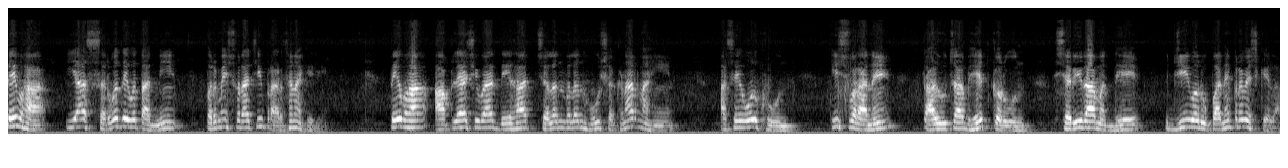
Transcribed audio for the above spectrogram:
तेव्हा या सर्व देवतांनी परमेश्वराची प्रार्थना केली. तेव्हा आपल्याशिवाय देहात चलनबलन होऊ शकणार नाही असे ओळखून ईश्वराने टाळूचा भेद करून शरीरामध्ये जीवरूपाने प्रवेश केला.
